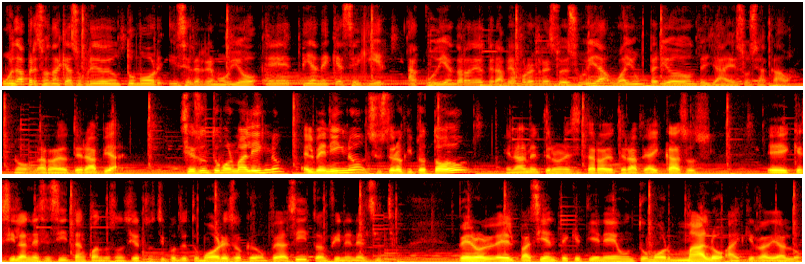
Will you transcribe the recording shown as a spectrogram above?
una persona que ha sufrido de un tumor y se le removió, eh, ¿tiene que seguir acudiendo a radioterapia por el resto de su vida o hay un periodo donde ya eso se acaba? No, la radioterapia, si es un tumor maligno, el benigno, si usted lo quitó todo, generalmente no necesita radioterapia. Hay casos eh, que sí la necesitan cuando son ciertos tipos de tumores o quedó un pedacito, en fin, en el sitio. Pero el paciente que tiene un tumor malo hay que irradiarlo.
